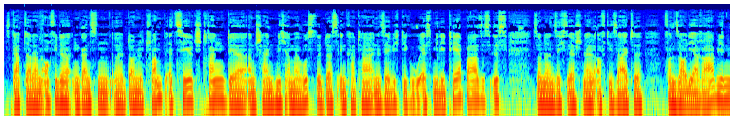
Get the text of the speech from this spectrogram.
Es gab da dann auch wieder einen ganzen äh, Donald Trump Erzählstrang, der anscheinend nicht einmal wusste, dass in Katar eine sehr wichtige US-Militärbasis ist, sondern sich sehr schnell auf die Seite von Saudi-Arabien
